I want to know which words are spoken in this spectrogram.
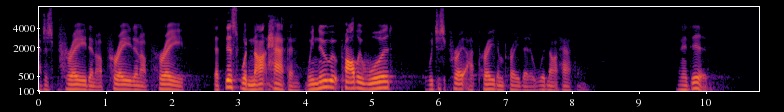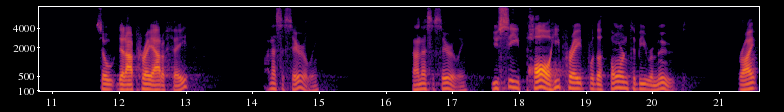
I just prayed and I prayed and I prayed that this would not happen. We knew it probably would. We just pray. I prayed and prayed that it would not happen. And it did. So, did I pray out of faith? Not necessarily. Not necessarily. You see, Paul, he prayed for the thorn to be removed, right?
